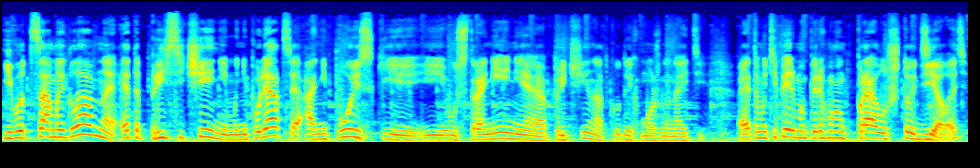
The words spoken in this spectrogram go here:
И вот самое главное это пресечение манипуляции, а не поиски и устранение причин, откуда их можно найти. Поэтому теперь мы переходим к правилу, что делать.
